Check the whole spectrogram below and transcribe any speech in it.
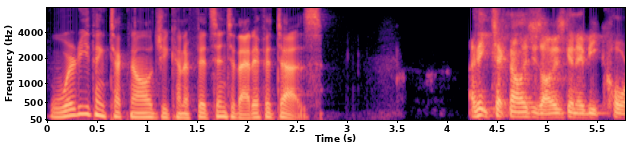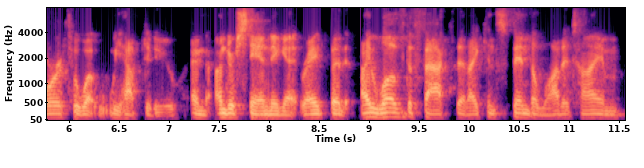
where do you think technology kind of fits into that, if it does? I think technology is always going to be core to what we have to do and understanding it, right? But I love the fact that I can spend a lot of time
